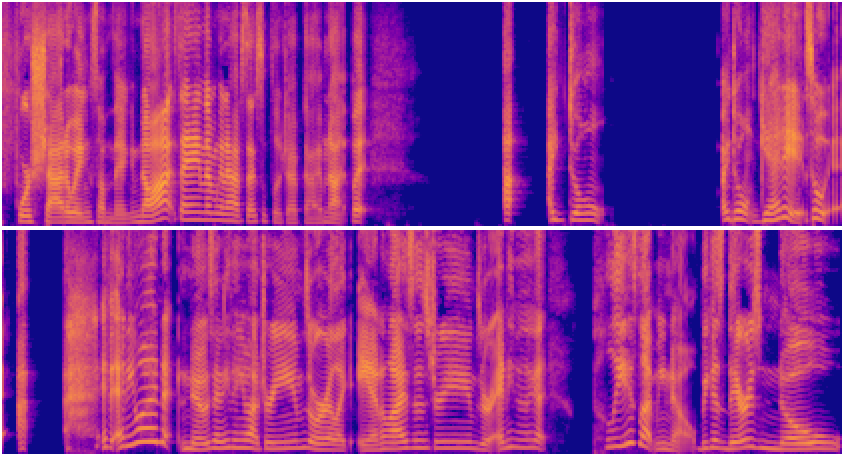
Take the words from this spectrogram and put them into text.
foreshadowing something. Not saying that I'm gonna have sex with blowjob guy. I'm not, but I I don't I don't get it. So I, if anyone knows anything about dreams or like analyzes dreams or anything like that, please let me know because there is no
